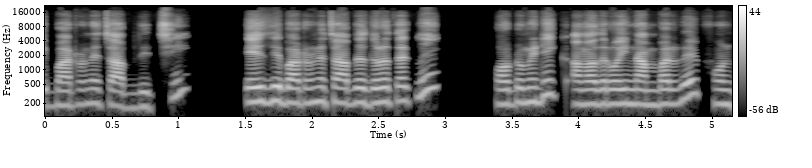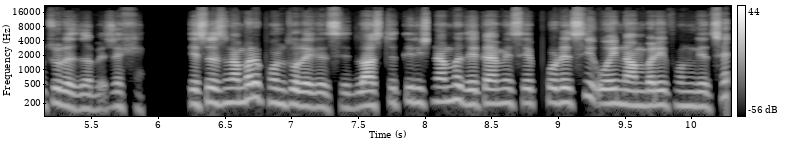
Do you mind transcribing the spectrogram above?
এই বাটনে চাপ দিচ্ছি, এই যে বাটনে চাপ দিয়ে ধরে থাকলে অটোমেটিক আমাদের ওই নাম্বারে ফোন চলে যাবে। দেখেন এসওএস নাম্বারে ফোন চলে গেছে। লাস্টে ৩০ নাম্বার যেটা আমি সেভ করেছি, ওই নাম্বারেই ফোন গেছে।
